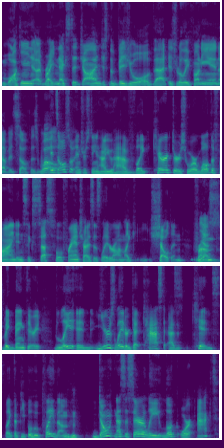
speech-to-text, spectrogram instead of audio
walking uh, right next to John, just the visual of that is really funny in and of itself as well. It's also interesting how you have like characters who are well defined in successful franchises later on, like Sheldon from Yes. Big Bang Theory. Late years later, get cast as kids, like the people who play them, Mm-hmm. don't necessarily look or act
